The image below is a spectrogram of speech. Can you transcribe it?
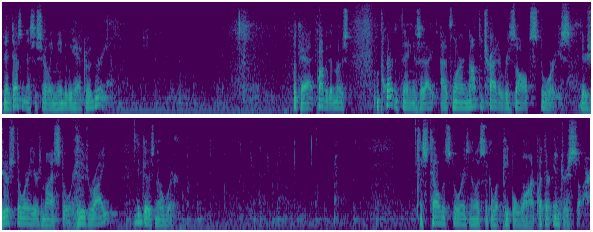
And it doesn't necessarily mean that we have to agree. Okay, probably the most important thing is that I, I've learned not to try to resolve stories. There's your story, there's my story. Who's right? It goes nowhere. Let's tell the stories and let's look at what people want, what their interests are.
